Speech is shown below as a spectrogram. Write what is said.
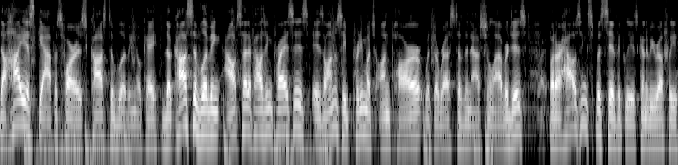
the highest gap as far as cost of living, okay? The cost of living outside of housing prices is honestly pretty much on par with the rest of the national averages, right. but our housing specifically is gonna be roughly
